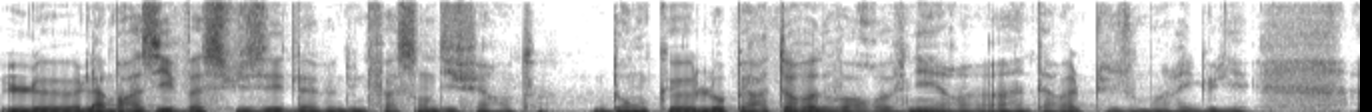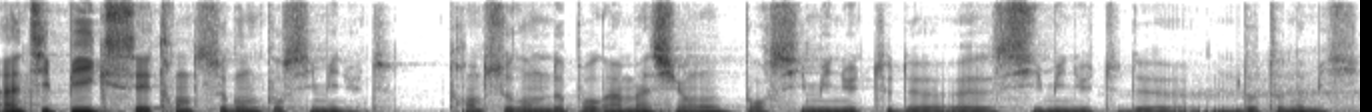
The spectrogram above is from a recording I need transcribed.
l'abrasif va s'user d'une façon différente. Donc euh, l'opérateur va devoir revenir à un intervalle plus ou moins régulier. Un typique, c'est 30 secondes pour 6 minutes 30 secondes de programmation pour 6 minutes de 6 minutes d'autonomie.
